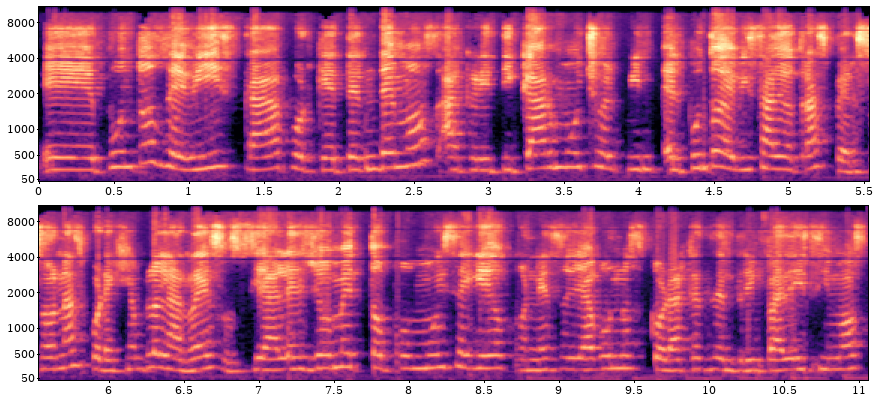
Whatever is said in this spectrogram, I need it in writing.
eh, puntos de vista, porque tendemos a criticar mucho el, punto de vista de otras personas, por ejemplo, en las redes sociales. Yo me topo muy seguido con eso y hago unos corajes entripadísimos,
